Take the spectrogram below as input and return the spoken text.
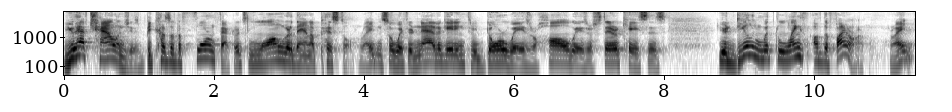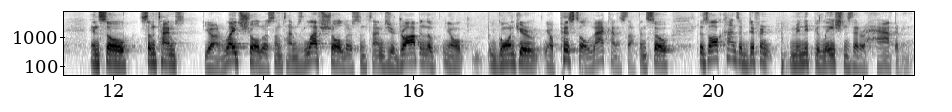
you have challenges because of the form factor. It's longer than a pistol, right? And so if you're navigating through doorways or hallways or staircases, you're dealing with the length of the firearm, right? And so sometimes you're on right shoulder, sometimes left shoulder, sometimes you're dropping the, you know, going to your you know, pistol, that kind of stuff. And so there's all kinds of different manipulations that are happening.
